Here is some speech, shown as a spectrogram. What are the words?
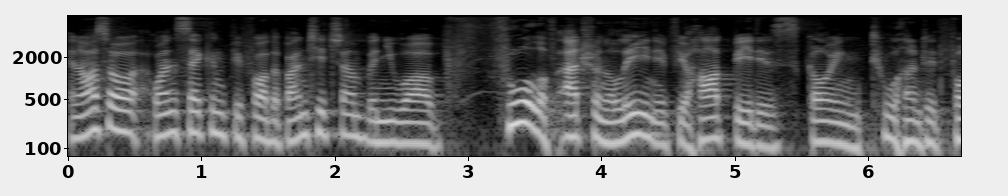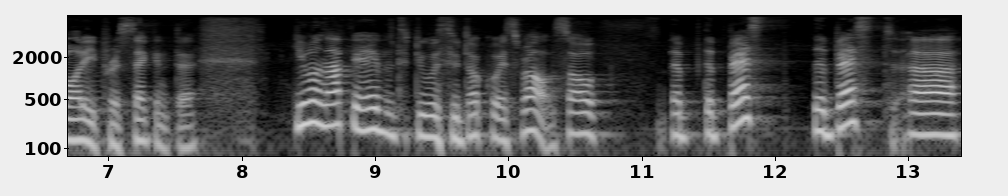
and also one second before the bungee jump, when you are full of adrenaline, if your heartbeat is going 240 per second, uh, you will not be able to do a Sudoku as well. So the the best the best uh,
